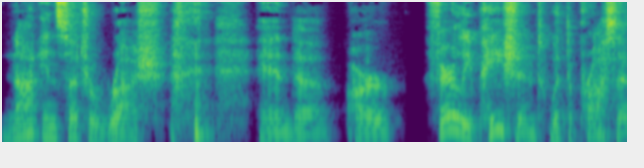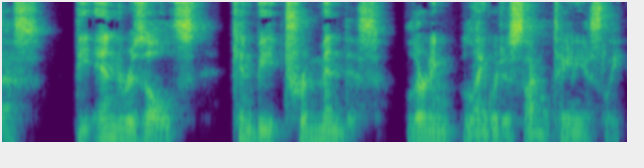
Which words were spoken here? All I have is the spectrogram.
not in such a rush and uh, are fairly patient with the process, the end results can be tremendous learning languages simultaneously.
